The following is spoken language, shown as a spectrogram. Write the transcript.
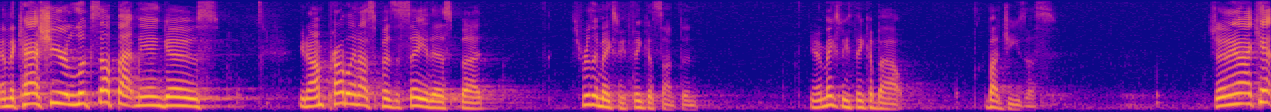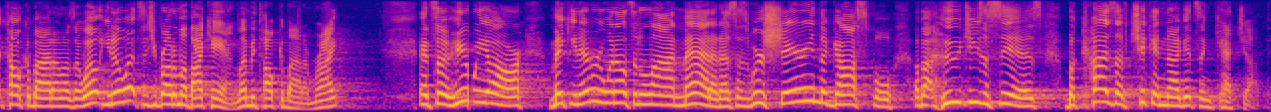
And the cashier looks up at me and goes, you know, I'm probably not supposed to say this, but this really makes me think of something. You know, it makes me think about, about Jesus. So I can't talk about him. I was like, well, you know what? Since you brought him up, I can. Let me talk about him, right? And so here we are, making everyone else in the line mad at us as we're sharing the gospel about who Jesus is because of chicken nuggets and ketchup.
